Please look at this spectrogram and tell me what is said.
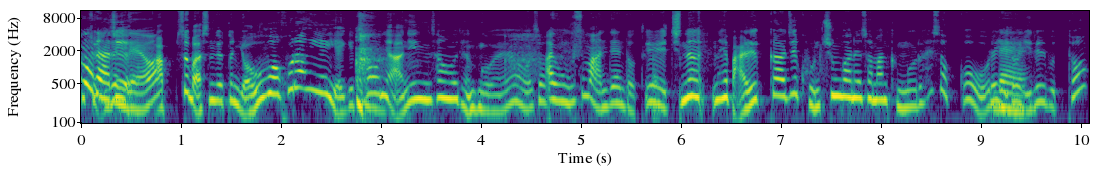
그렇죠. 다른데요? 앞서 말씀드렸던 여우와 호랑이의 얘기 차원이 아닌 상황이 된 거예요. 그래서 아 웃으면 안 되는데 어떡해? 예, 지난해 말까지 곤충관에서만 근무를 했었고 올해 네. 1월 1일부터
